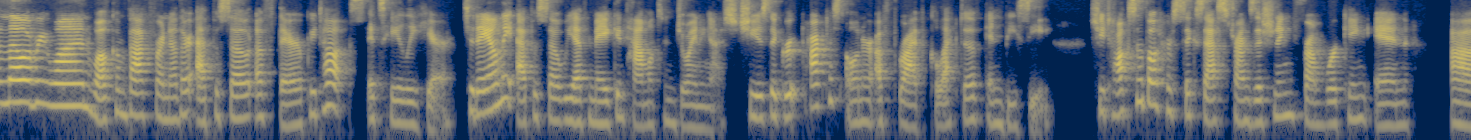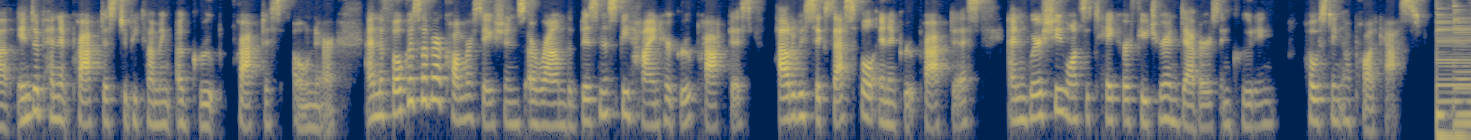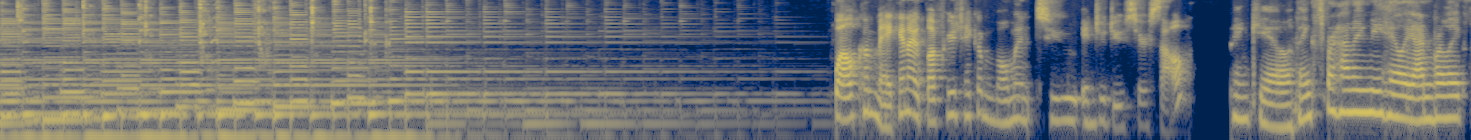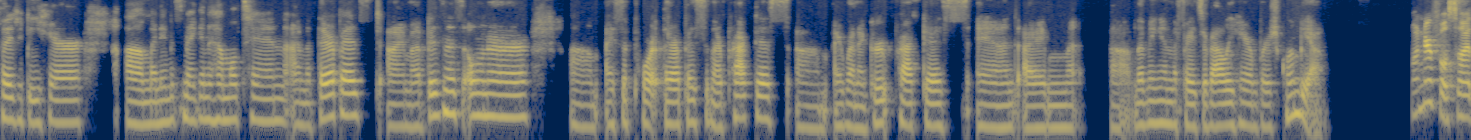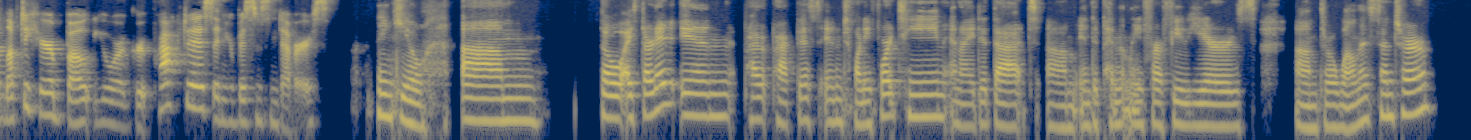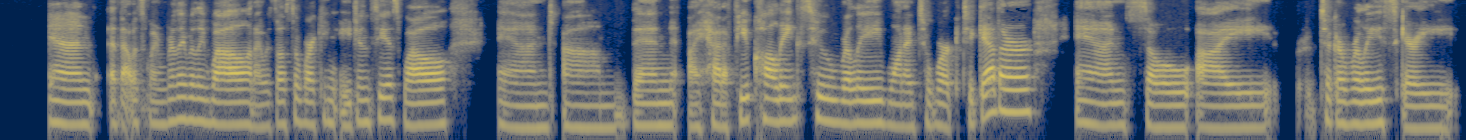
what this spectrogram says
Hello, everyone. Welcome back for another episode of Therapy Talks. It's Hailey here. Today on the episode, we have Meagan Hamilton joining us. She is the group practice owner of Thrive Collective in BC. She talks about her success transitioning from working in uh, independent practice to becoming a group practice owner. And the focus of our conversations around the business behind her group practice, how to be successful in a group practice, and where she wants to take her future endeavors, including hosting a podcast. Welcome, Meagan. I'd love for you to take a moment to introduce yourself. Thank you. Thanks for having me, Hailey. I'm really excited to be here. Um, my name is Meagan Hamilton. I'm a therapist, I'm a business owner. Um, I support therapists in their practice. Um, I run a group practice, and I'm uh, living in the Fraser Valley here in British Columbia. Wonderful. So I'd love to hear about your group practice and your business endeavors. Thank you. Um, so I started in private practice in 2014, and I did that um, independently for a few years um, through a wellness center. And that was going really, really well. And I was also working agency as well. And um, then I had a few colleagues who really wanted to work together. And so I took a really scary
